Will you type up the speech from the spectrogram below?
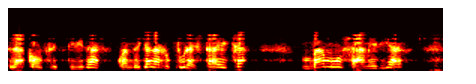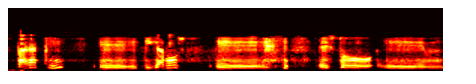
la conflictividad, cuando ya la ruptura está hecha, vamos a mediar para que, eh, digamos, eh, esto eh,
